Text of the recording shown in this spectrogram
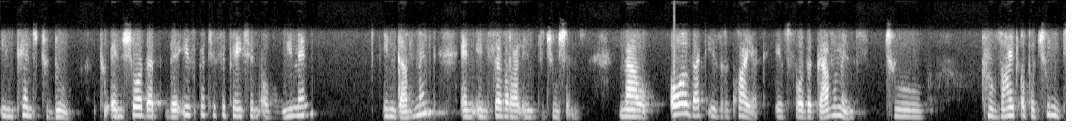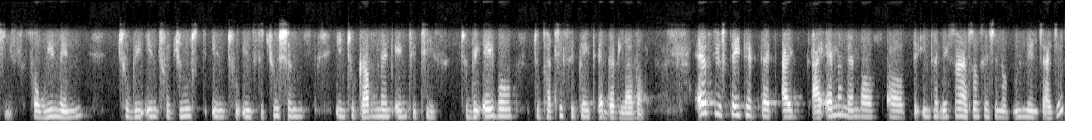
intend to do, to ensure that there is participation of women in government and in several institutions. Now, all that is required is for the governments to provide opportunities for women to be introduced into institutions, into government entities, to be able to participate at that level. As you stated that I, I am a member of, of the International Association of Women Judges,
